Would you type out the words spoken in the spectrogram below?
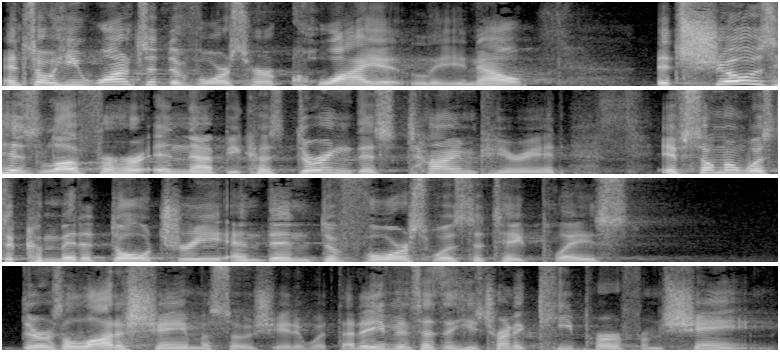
And so he wants to divorce her quietly. Now, it shows his love for her in that because during this time period, if someone was to commit adultery and then divorce was to take place, there's a lot of shame associated with that. It even says that he's trying to keep her from shame.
